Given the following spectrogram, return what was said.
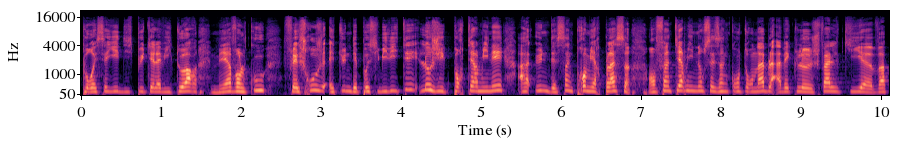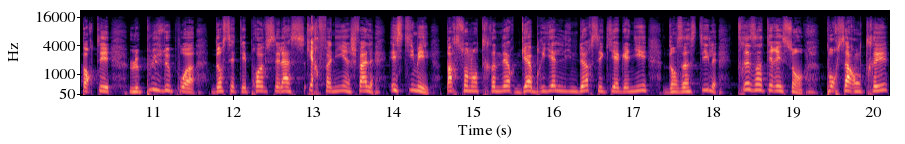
pour essayer de disputer la victoire. Mais avant le coup, Flèche Rouge est une des possibilités logiques pour terminer à une des cinq premières places. Enfin, terminons ces incontournables avec le cheval qui euh, va porter le plus de poids dans cette épreuve. C'est l'As Kerfani, un cheval estimé par son entraîneur Gabriel Linders et qui a gagné dans un style très intéressant pour sa rentrée.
